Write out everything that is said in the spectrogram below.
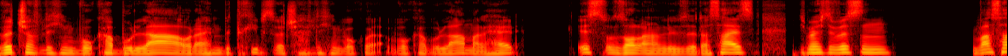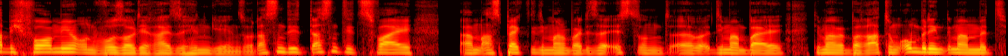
wirtschaftlichen Vokabular oder im betriebswirtschaftlichen Vokabular mal hält. Ist- und Soll-Analyse. Das heißt, ich möchte wissen, was habe ich vor mir und wo soll die Reise hingehen? So, das sind die, das sind die zwei ähm, Aspekte, die man bei dieser Ist- und äh, die man bei, die man bei Beratung unbedingt immer mit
